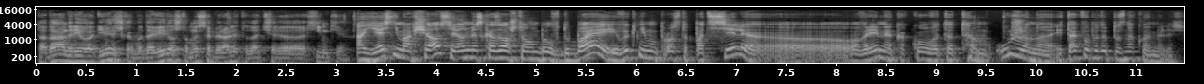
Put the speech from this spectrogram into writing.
тогда Андрей Владимирович как бы доверил, что мы собирали туда Химки. А я с ним общался, и он мне сказал, что он был в Дубае, и вы к нему просто подсели э, во время какого-то там ужина, и так вы познакомились.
